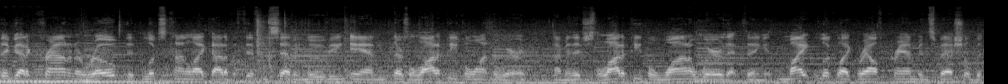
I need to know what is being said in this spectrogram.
They've got a crown and a robe that looks kind of like out of a 57 movie, and there's a lot of people wanting to wear it. I mean, there's just a lot of people want to wear that thing. It might look like Ralph Kramden special, but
